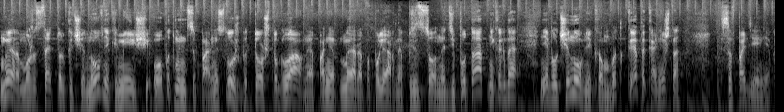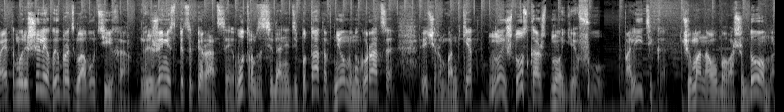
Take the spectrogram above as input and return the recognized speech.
мэром может стать только чиновник, имеющий опыт муниципальной службы. То, что главный оппонент мэра, популярный оппозиционный депутат, никогда не был чиновником, вот это, конечно, совпадение. Поэтому решили выбрать главу тихо, в режиме спецоперации. Утром заседание депутатов, днем инаугурация, вечером банкет. Ну и что скажут многие? Фу, политика. Чума на оба ваши дома.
